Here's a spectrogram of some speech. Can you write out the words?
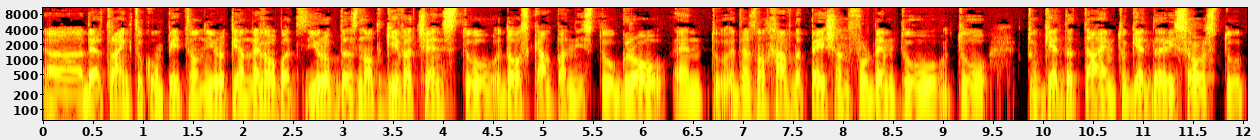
uh, they're trying to compete on European level, but Europe does not give a chance to those companies to grow and to, does not have the patience for them to, to, to get the time, to get the resource, to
